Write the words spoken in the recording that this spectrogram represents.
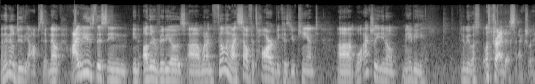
and then you'll do the opposite. Now, I've used this in, in other videos. Uh, when I'm filming myself, it's hard because you can't, uh, well actually, you know, maybe, maybe let's, let's try this actually.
